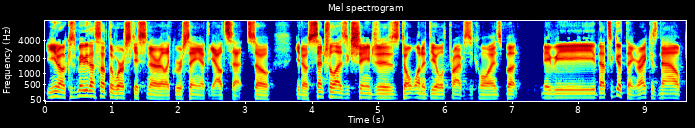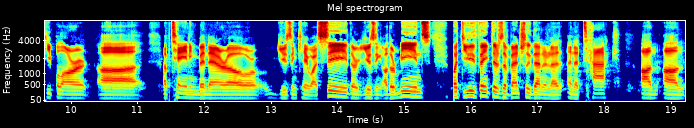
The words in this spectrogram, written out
you know because maybe that's not the worst case scenario like we were saying at the outset. So you know centralized exchanges don't want to deal with privacy coins, but maybe that's a good thing, right? Because now people aren't uh, obtaining Monero or using KYC; they're using other means. But do you think there's eventually then an, an attack on on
